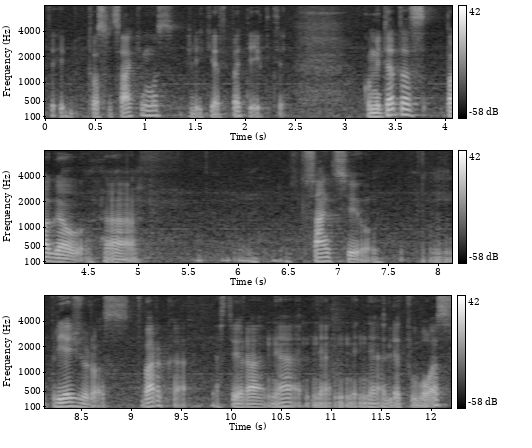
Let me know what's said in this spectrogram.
Tai tuos atsakymus reikės pateikti. Komitetas pagal a, sankcijų priežiūros tvarką, nes tai yra ne, ne, ne, ne Lietuvos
